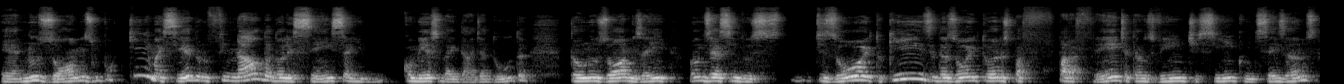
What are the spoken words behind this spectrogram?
é, nos homens um pouquinho mais cedo, no final da adolescência e começo da idade adulta. Então, nos homens aí, vamos dizer assim, dos 18, 15, 18 anos para frente, até os 25, 26 anos.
